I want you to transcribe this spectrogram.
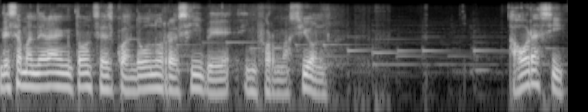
De esa manera entonces cuando uno recibe información, ahora sí,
